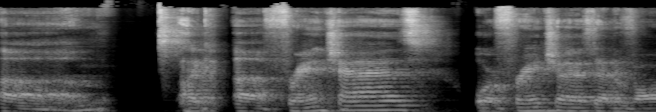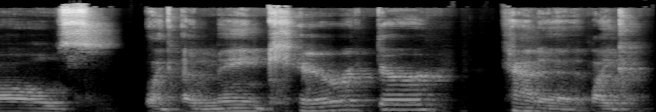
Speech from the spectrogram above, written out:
um like a franchise or a franchise that involves like a main character kind of like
